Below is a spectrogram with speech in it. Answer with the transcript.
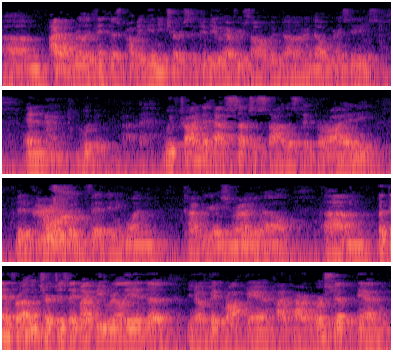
Um, I don't really think there's probably any church that could do every song we've done on Indelible Grace CDs. And we've tried to have such a stylistic variety that it probably wouldn't fit any one congregation very well. Um, but then for other churches, they might be really into, you know, big rock band, high powered worship, and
